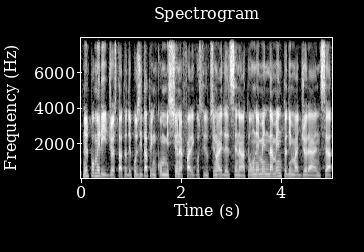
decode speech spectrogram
Nel pomeriggio è stato depositato in Commissione Affari Costituzionali del Senato un emendamento di maggioranza,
